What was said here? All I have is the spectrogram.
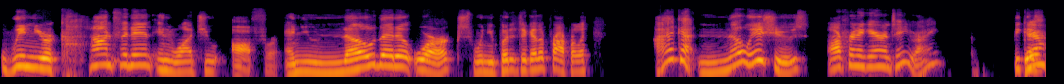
when you're confident in what you offer and you know that it works when you put it together properly. I got no issues offering a guarantee, right? Because yeah,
